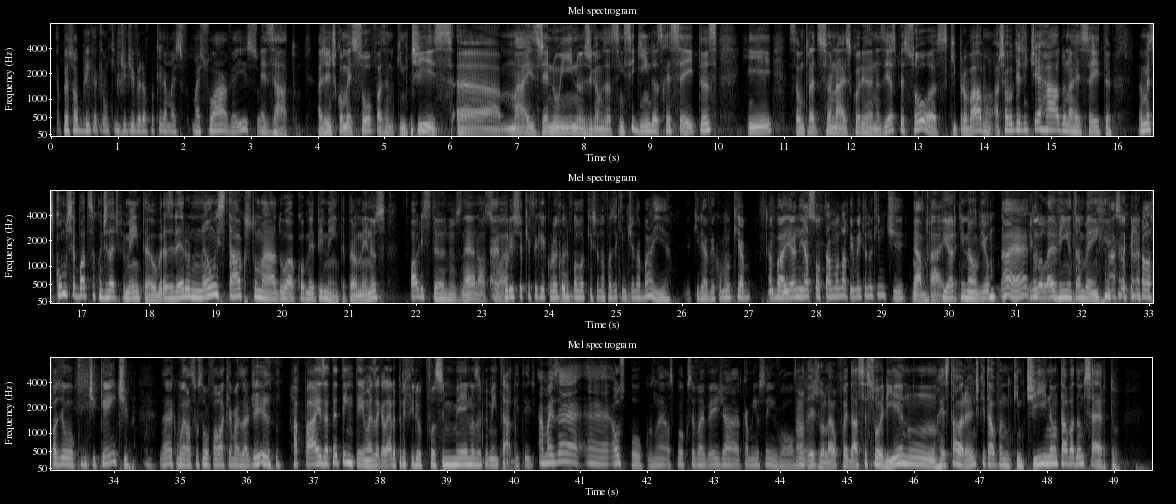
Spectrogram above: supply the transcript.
o pessoal brinca que é um kimchi de verão porque ele é mais, mais suave, é isso? Exato. A gente começou fazendo kimchis ah, mais genuínos, digamos assim, seguindo as receitas que são tradicionais coreanas. E as pessoas que provavam achavam que a gente tinha errado na receita. Mas como você bota essa quantidade de pimenta? O brasileiro não está acostumado a comer pimenta, pelo menos paulistanos, né? Nosso É maior- por isso que eu fiquei curioso quando ele falou que isso não fazia kimchi na Bahia. Eu queria ver como que a, a baiana ia soltar a mão na pimenta no kimchi. Ah, vai. Pior que não, viu? Ah, é? Ficou Não- levinho também. Ah, você não pediu pra ela fazer o kimchi quente, né? Como elas costumam falar que é mais ardido. Rapaz, até tentei, mas a galera preferiu que fosse menos apimentado. Entendi. Ah, mas é, é aos poucos, né? Aos poucos você vai ver e já é caminho sem volta. Não, veja, o Léo foi dar assessoria num restaurante que tava fazendo kimchi e não tava dando certo.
